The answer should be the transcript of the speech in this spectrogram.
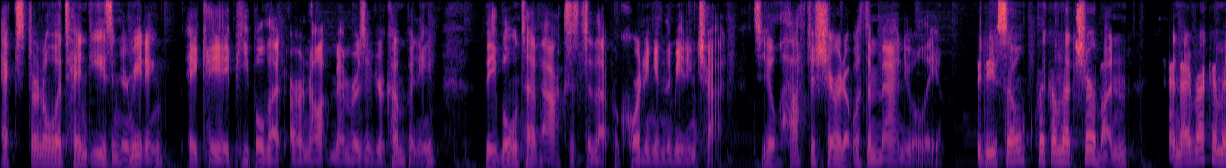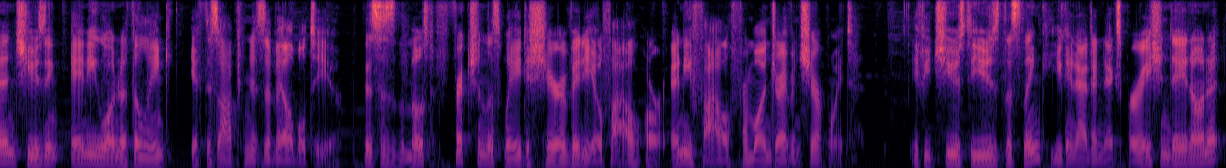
external attendees in your meeting, aka people that are not members of your company, they won't have access to that recording in the meeting chat, so you'll have to share it out with them manually. To do so, click on that share button, and I recommend choosing anyone with a link if this option is available to you. This is the most frictionless way to share a video file or any file from OneDrive and SharePoint. If you choose to use this link, you can add an expiration date on it,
